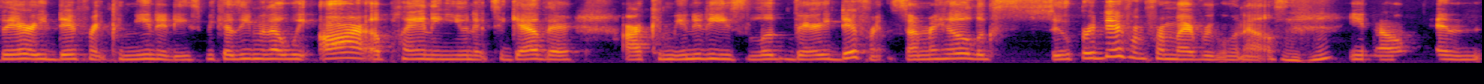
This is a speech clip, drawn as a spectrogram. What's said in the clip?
very different communities because even though we are a planning unit together, our communities look very different. Summerhill looks super different from everyone else, mm-hmm. you know, and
